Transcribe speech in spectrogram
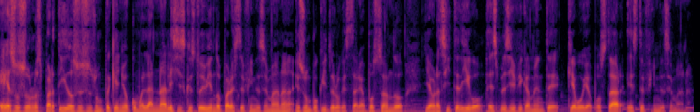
esos son los partidos, eso es un pequeño como el análisis que estoy viendo para este fin de semana, es un poquito lo que estaré apostando y ahora sí te digo específicamente qué voy a apostar este fin de semana.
